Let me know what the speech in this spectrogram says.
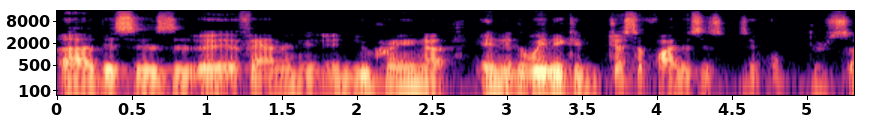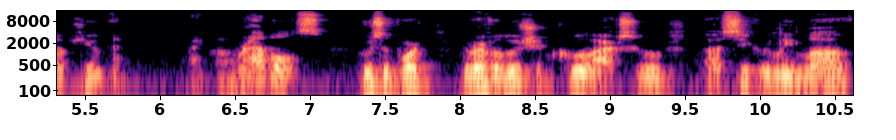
Uh, this is a, a famine in, in Ukraine, uh, and the way they can justify this is say, "Well, they're subhuman, right? Rebels who support the revolution, kulaks who uh, secretly love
